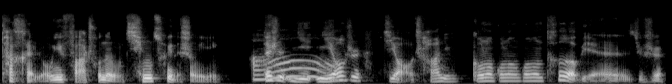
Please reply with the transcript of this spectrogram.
它很容易发出那种清脆的声音。但是你你要是搅茶，你咣啷咣啷咣啷，特别就是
